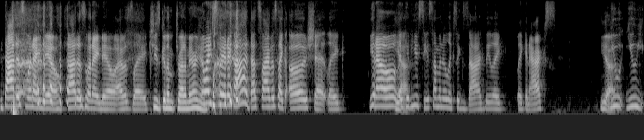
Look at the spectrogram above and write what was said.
That is when I knew. That is when I knew. I was like, She's gonna try to marry him. no, I swear to God. That's why I was like, oh shit. Like, you know, Yeah. like if you see someone who looks exactly like like an ex, yeah. you you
